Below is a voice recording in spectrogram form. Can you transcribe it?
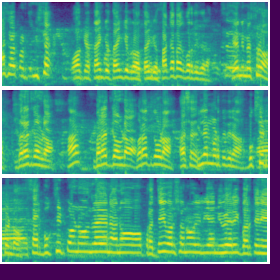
ಆಸೆ ಪಡ್ತೀನಿ ಇಷ್ಟೇ. Okay thank you thank you bro thank you ಸಖತ್ತಾಗಿ ಬರ್ತಿದ್ದೀರಾ ಏನ್ ನಿಮ್ಮ ಹೆಸರು? ಭರತ್ ಗೌಡ. ಹಾ? ಭರತ್ ಗೌಡ. ಭರತ್ ಗೌಡ. ಹಾ, ಸರ್. ಇಲ್ಲೇನ್ ಮಾಡ್ತಿದ್ದೀರಾ? ಬುಕ್ಸ್ ಇಟ್ಕೊಂಡು? ಸರ್ ಬುಕ್ಸ್ ಇಟ್ಕೊಂಡು ಅಂದ್ರೆ ನಾನು ಪ್ರತಿ ವರ್ಷನೂ ಇಲ್ಲಿಗೆ ನ್ಯೂ ಇಯರಿಗೆ ಬರ್ತೀನಿ.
